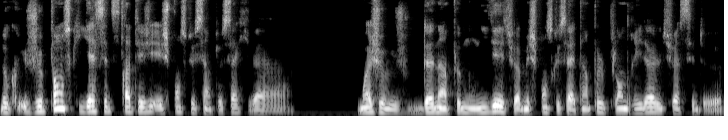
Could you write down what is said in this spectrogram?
Donc, je pense qu'il y a cette stratégie, et je pense que c'est un peu ça qui va, moi je, je, donne un peu mon idée, tu vois, mais je pense que ça va être un peu le plan de Riddle, tu vois, c'est de,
